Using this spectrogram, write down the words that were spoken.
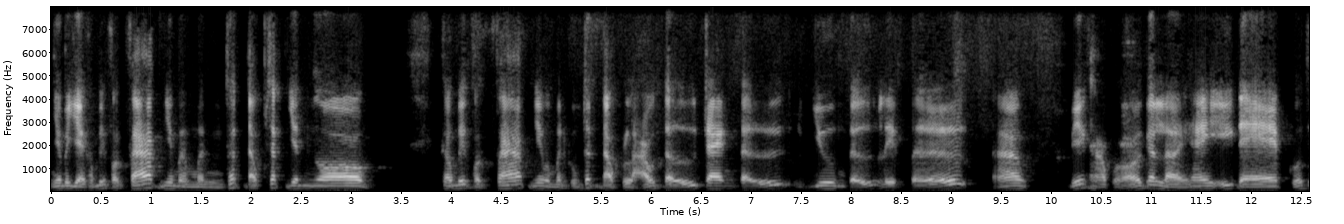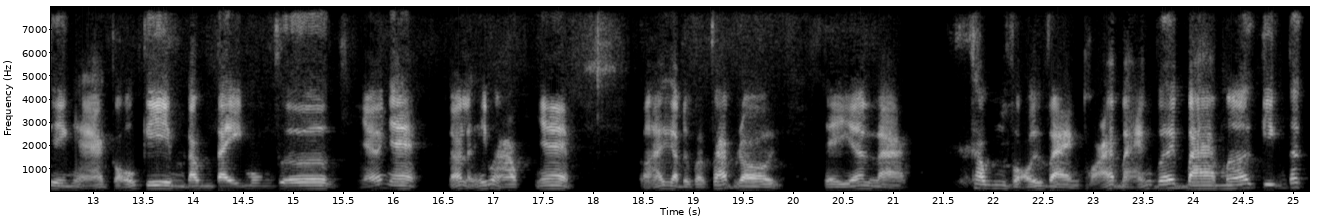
nhưng bây giờ không biết Phật pháp, nhưng mà mình thích đọc sách danh ngôn. Không biết Phật pháp, nhưng mà mình cũng thích đọc lão tử, trang tử, dương tử, liệt tử. Không? biết học hỏi cái lời hay, ý đẹp của thiên hạ, cổ kim, đông tây, muôn phương. Nhớ nha, đó là hiếu học nha. Còn hãy gặp được Phật pháp rồi, thì là không vội vàng thỏa mãn với ba mớ kiến thức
